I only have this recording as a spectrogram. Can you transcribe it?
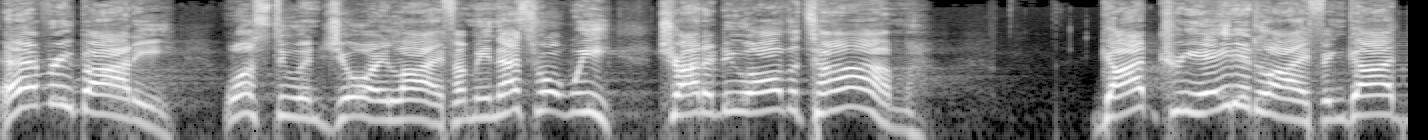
Everybody wants to enjoy life. I mean, that's what we try to do all the time. God created life and God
